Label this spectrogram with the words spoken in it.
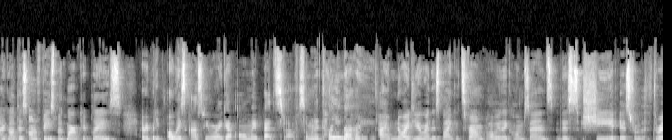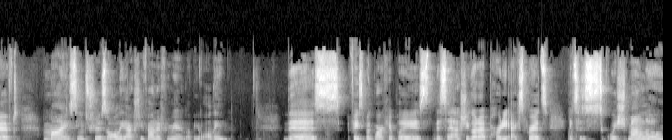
I got this on Facebook Marketplace. Everybody always asks me where I get all my bed stuff. So I'm gonna tell you guys. I have no idea where this blanket's from, probably like HomeSense. This sheet is from the thrift. My seamstress Ollie actually found it for me. I love you, Ollie. This Facebook Marketplace, this I actually got at Party Experts. It's a squishmallow.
